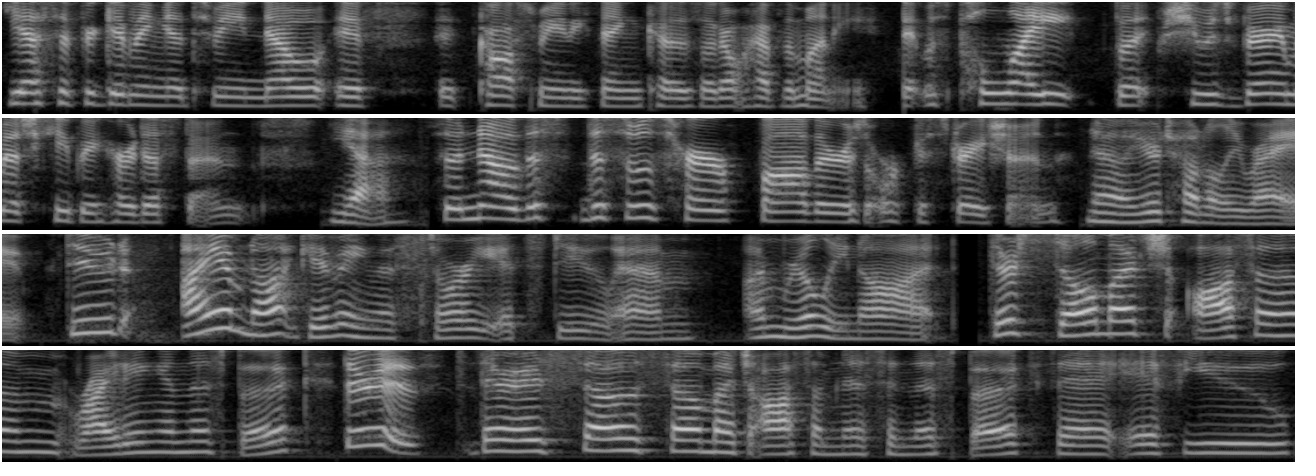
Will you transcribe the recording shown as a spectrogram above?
Yes, if you're giving it to me. No, if it costs me anything cuz I don't have the money. It was polite, but she was very much keeping her distance. Yeah. So no, this this was her father's orchestration. No, you're totally right. Dude, I am not giving this story its due, Em. I'm really not. There's so much awesome writing in this book. There is There is so, so much awesomeness in this book that if you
